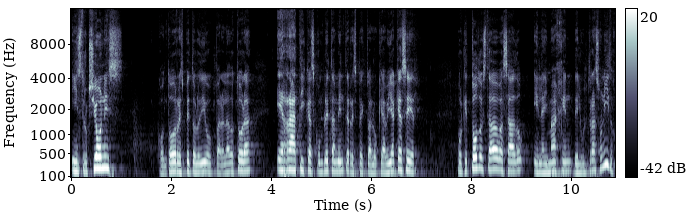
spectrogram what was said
instrucciones, con todo respeto lo digo para la doctora, erráticas completamente respecto a lo que había que hacer, porque todo estaba basado en la imagen del ultrasonido.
